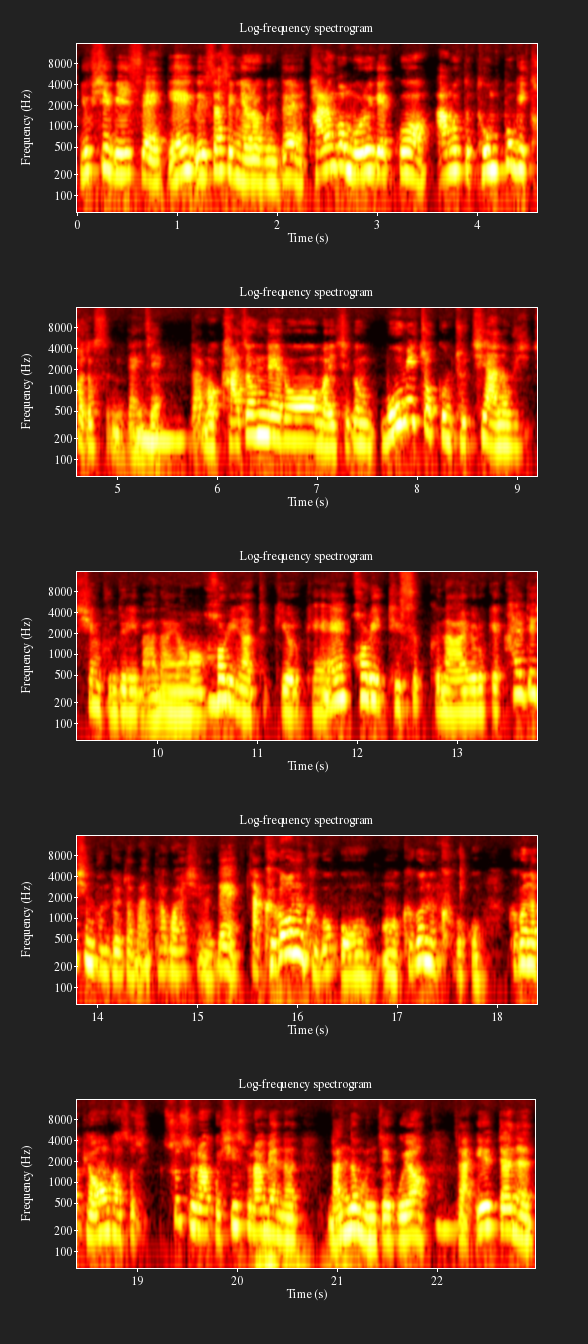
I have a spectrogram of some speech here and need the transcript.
61세의 을사생 여러분들 다른 건 모르겠고 아무튼 돈복이 터졌습니다. 이제 자, 뭐 가정 내로 뭐 지금 몸이 조금 좋지 않으신 분들이 많아요. 허리나 특히 이렇게 허리 디스크나 이렇게 칼 드신 분들도 많다고 하시는데 자 그거는 그거고 어 그거는 그거고 그거는 병원 가서 수- 수술하고 시술하면은 낫는 문제고요. 자 일단은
